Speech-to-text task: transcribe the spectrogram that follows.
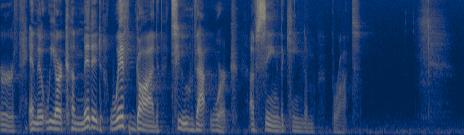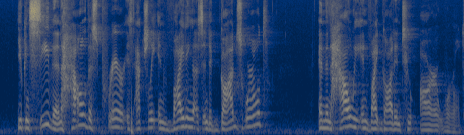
earth, and that we are committed with God to that work of seeing the kingdom brought. You can see then how this prayer is actually inviting us into God's world and then how we invite God into our world.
